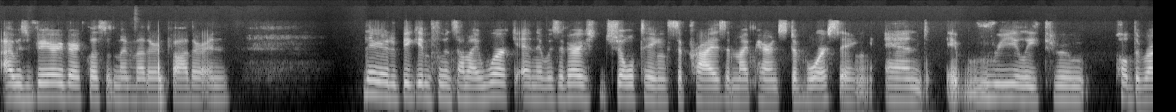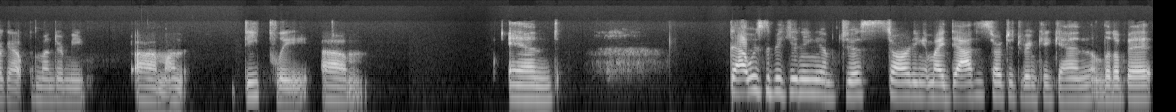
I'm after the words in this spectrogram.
I was very, very close with my mother and father, and they had a big influence on my work and it was a very jolting surprise of my parents divorcing and it really threw pulled the rug out from under me um, on deeply um, and that was the beginning of just starting my dad had started to drink again a little bit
